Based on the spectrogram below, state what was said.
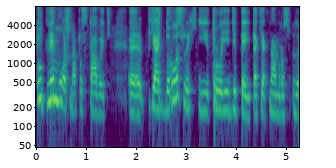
Тут не можна поставити е, п'ять дорослих і троє дітей, так як нам роз, е,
